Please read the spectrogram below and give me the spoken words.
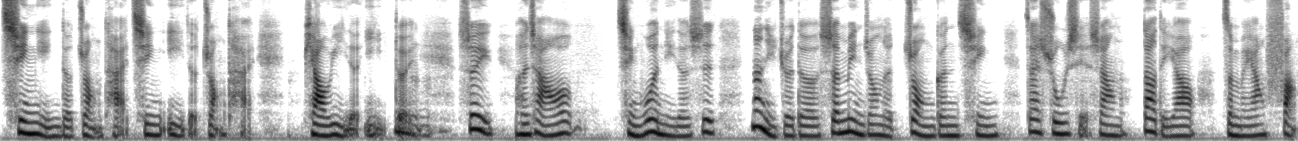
轻盈的状态，轻易的状态，飘逸的逸。对，嗯、所以很想要请问你的是，那你觉得生命中的重跟轻，在书写上到底要怎么样放，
